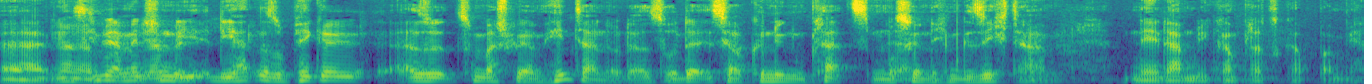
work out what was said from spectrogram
Äh, ja, es gibt ja Menschen, die, die hatten so Pickel, also zum Beispiel am Hintern oder so. Da ist ja auch genügend Platz. Muss ja, ja nicht im Gesicht haben. Nee, da haben die keinen Platz gehabt bei mir.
